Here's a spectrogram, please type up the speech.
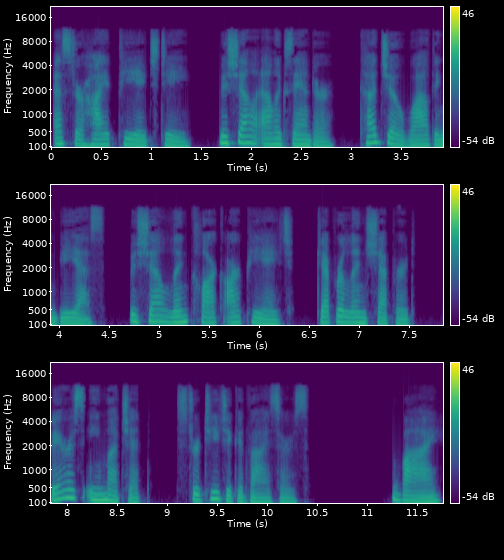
Esther Hyatt PhD, Michelle Alexander, Cudjoe Wilding B.S., Michelle Lynn Clark RPH, Deborah Lynn Shepard, Barris E. Muchett, Strategic Advisors. By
